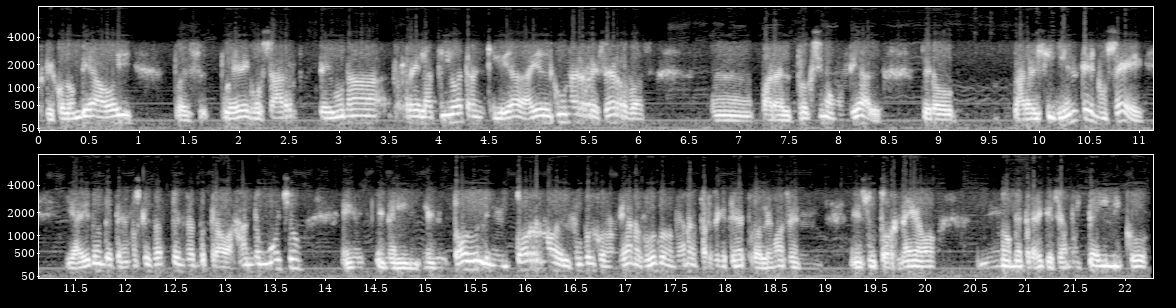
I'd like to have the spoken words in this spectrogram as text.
porque Colombia hoy pues puede gozar de una relativa tranquilidad. Hay algunas reservas eh, para el próximo mundial, pero para el siguiente no sé. Y ahí es donde tenemos que estar pensando, trabajando mucho en, el, en todo el entorno del fútbol colombiano. El fútbol colombiano me parece que tiene problemas en, en su torneo, no me parece que sea muy técnico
